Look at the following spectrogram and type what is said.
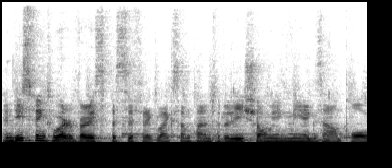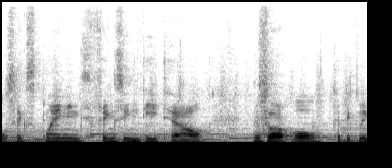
and these things were very specific, like sometimes really showing me examples, explaining things in detail. These are all typically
